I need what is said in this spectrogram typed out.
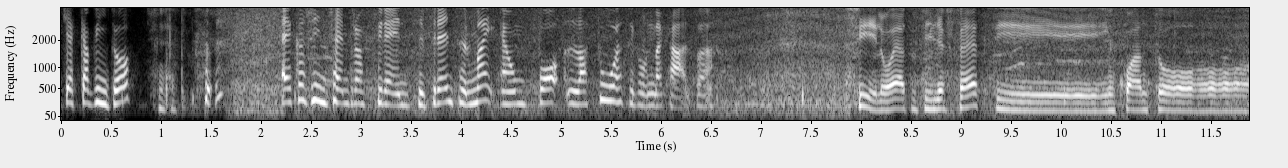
Chi ha capito? Eccoci in centro a Firenze. Firenze ormai è un po' la tua seconda casa. Sì, lo è a tutti gli effetti, in quanto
